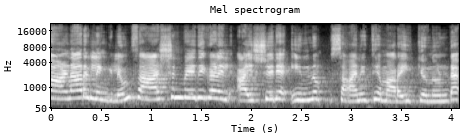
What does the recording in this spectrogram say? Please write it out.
കാണാറില്ലെങ്കിലും ഫാഷൻ വേദികളിൽ ഐശ്വര്യ ഇന്നും സാന്നിധ്യം അറിയിക്കുന്നുണ്ട്.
